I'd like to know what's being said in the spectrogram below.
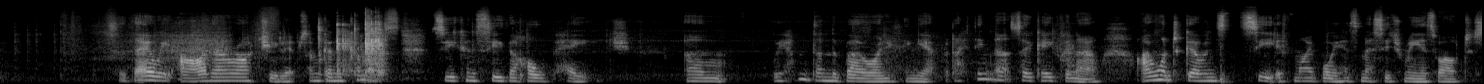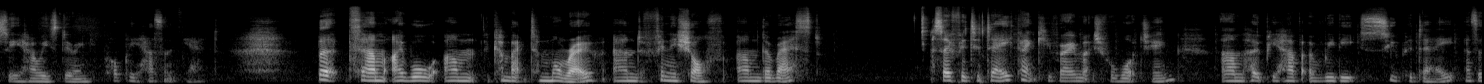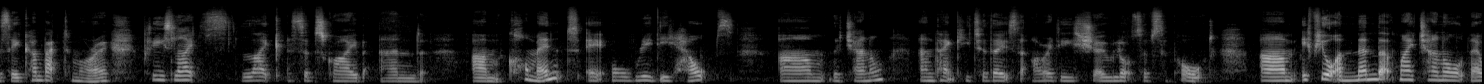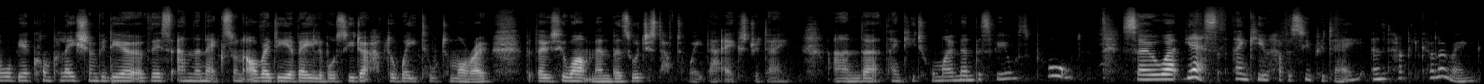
so there we are there are our tulips. I'm going to come out so you can see the whole page. Um, we haven't done the bow or anything yet but I think that's okay for now. I want to go and see if my boy has messaged me as well to see how he's doing. He probably hasn't yet. But um, I will um, come back tomorrow and finish off um, the rest. So for today thank you very much for watching um, hope you have a really super day. As I say come back tomorrow. Please like like subscribe and um, comment. It all really helps um, the channel. And thank you to those that already show lots of support. Um, if you're a member of my channel there will be a compilation video of this and the next one already available so you don't have to wait till tomorrow. But those who aren't members will just have to wait that extra day. And uh, thank you to all my members for your support. So uh, yes thank you have a super day and happy colouring.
